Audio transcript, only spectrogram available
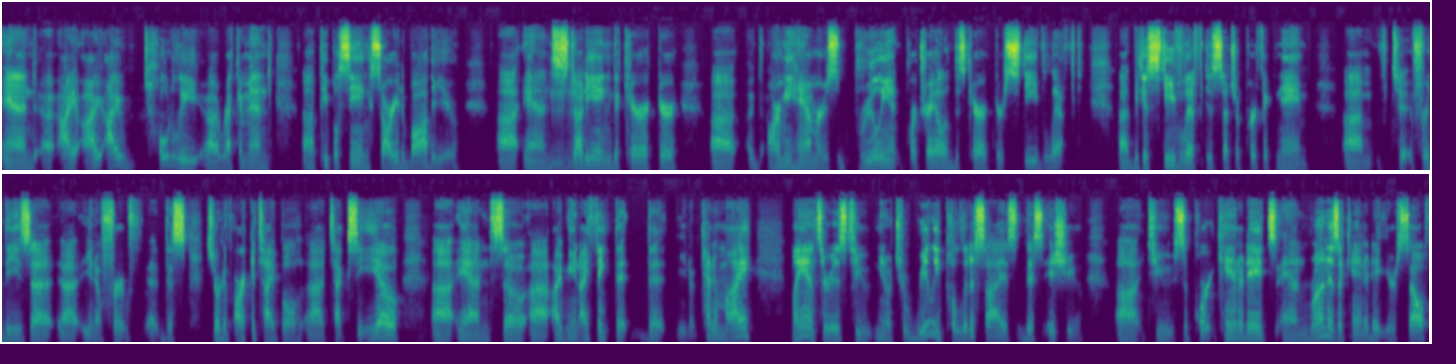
and I, I, I totally recommend people seeing "Sorry to Bother You." and mm-hmm. studying the character uh, Armie Hammer's brilliant portrayal of this character, Steve Lift, uh, because Steve Lift is such a perfect name um, to, for these, uh, uh you know, for uh, this sort of archetypal uh, tech CEO. and so, I mean, I think that that you know, kind of my my answer is to you know to really politicize this issue uh, to support candidates and run as a candidate yourself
